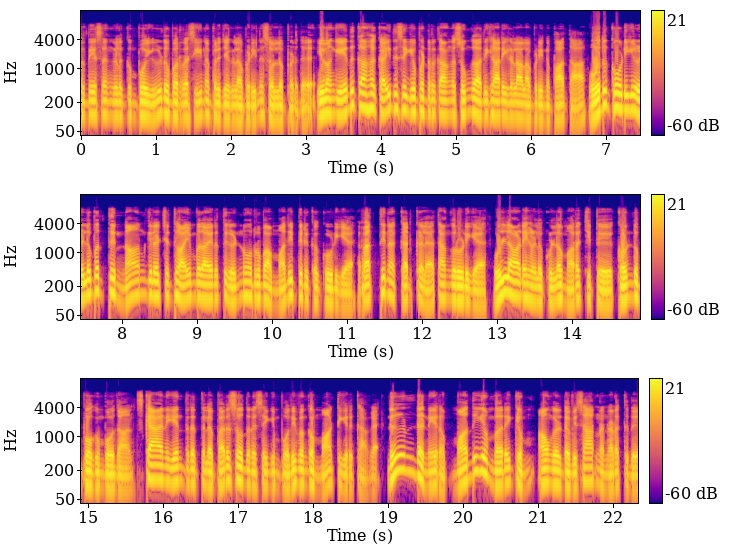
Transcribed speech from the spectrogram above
பிரதேசங்களுக்கும் போய் ஈடுபடுற சீன பிரஜைகள் அப்படின்னு சொல்லப்படுது. இவங்க எதுக்காக கைது செய்யப்பட்டிருக்காங்க சுங்க அதிகாரிகளால் அப்படின்னு பார்த்தா ஒரு கோடியே எழுபத்து நான்கு லட்சத்து ஐம்பதாயிரத்து எண்ணூறு ரூபாய் மதிப்பு இருக்கக்கூடிய ரத்தின கற்களை தங்களுடைய உள்ளாடைகளுக்குள்ள மறைச்சிட்டு கொண்டு போகும்போதுதான் ஸ்கேன் இயந்திரத்துல பரிசோதனை செய்யும் போது இவங்க மாட்டியிருக்காங்க. நீண்ட நேரம் மதியம் வரைக்கும் அவங்கள்ட்ட விசாரணை நடக்குது.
